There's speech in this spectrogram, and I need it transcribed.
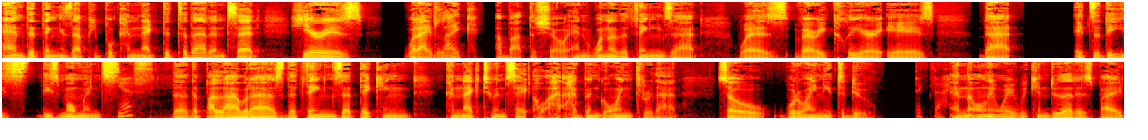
And the thing is that people connected to that and said, here is what I like about the show. And one of the things that was very clear is that it's these these moments, Yes. the the palabras, the things that they can connect to and say, "Oh, I, I've been going through that. So what do I need to do?" Exactly. And the only way we can do that is by,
